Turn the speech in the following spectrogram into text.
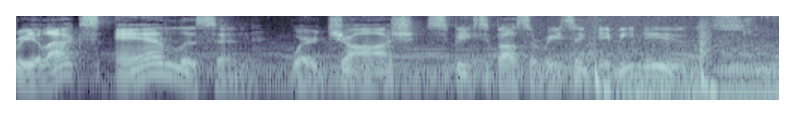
Relax and listen, where Josh speaks about some recent gaming news.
